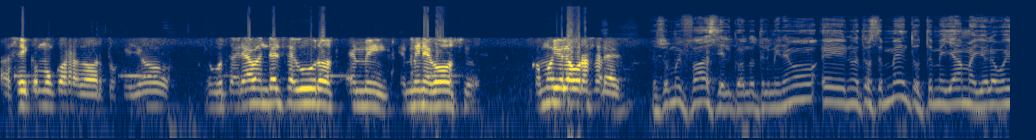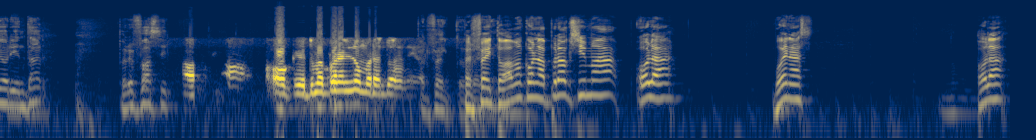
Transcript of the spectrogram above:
así como un corredor? Porque yo me gustaría vender seguros en mi, en mi negocio. ¿Cómo yo logro hacer eso? Eso es muy fácil. Cuando terminemos eh, nuestro segmento, usted me llama, yo le voy a orientar. Pero es fácil. Oh, oh, ok, tú me pones el número entonces. señor. Perfecto. Perfecto, vamos con la próxima. Hola. Buenas. Hola.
